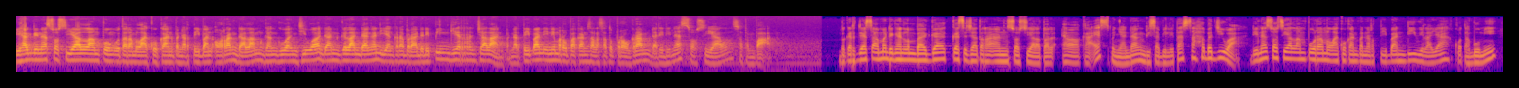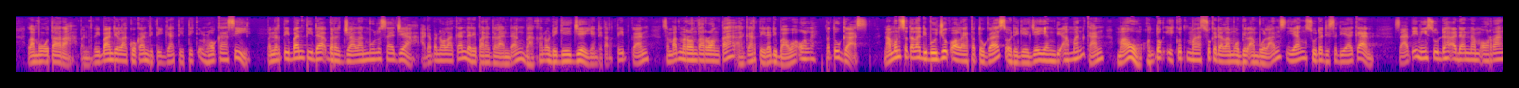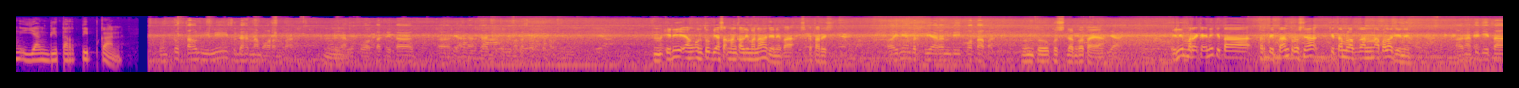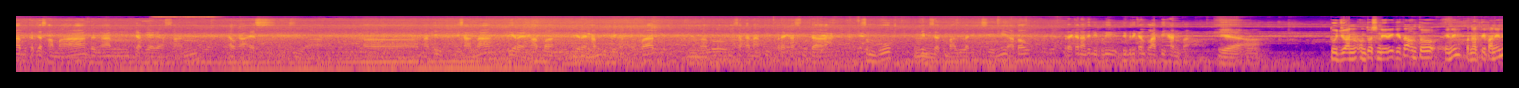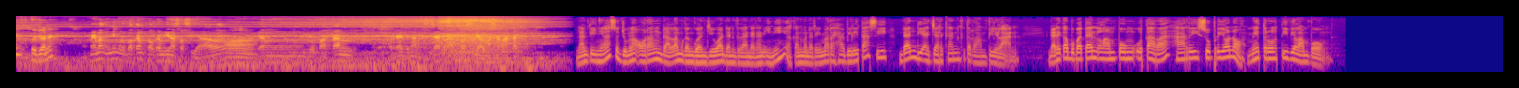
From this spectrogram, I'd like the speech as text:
Pihak Dinas Sosial Lampung Utara melakukan penertiban orang dalam gangguan jiwa dan gelandangan yang kerap berada di pinggir jalan. Penertiban ini merupakan salah satu program dari Dinas Sosial setempat. Bekerja sama dengan Lembaga Kesejahteraan Sosial atau LKS penyandang disabilitas sahabat jiwa, Dinas Sosial Lampura melakukan penertiban di wilayah Kota Bumi, Lampung Utara. Penertiban dilakukan di tiga titik lokasi. Penertiban tidak berjalan mulus saja. Ada penolakan dari para gelandang bahkan ODGJ yang ditertibkan sempat meronta-ronta agar tidak dibawa oleh petugas. Namun setelah dibujuk oleh petugas ODGJ yang diamankan mau untuk ikut masuk ke dalam mobil ambulans yang sudah disediakan. Saat ini sudah ada enam orang yang ditertibkan. Untuk tahun ini sudah enam orang Pak. Dengan kuota kita uh, dianggarkan untuk 15 orang tahun ini. Hmm, ini yang untuk biasa mangkal di mana aja nih Pak Sekretaris? Oh, ini yang berkeliaran di kota Pak. Untuk khusus dalam kota ya? Ya. Ini mereka ini kita tertibkan, terusnya kita melakukan apa lagi nih? Uh, nanti kita bekerja sama dengan pihak yayasan LKS Jiwa. Uh, nanti di sana direhab, Pak. direhab diberikan obat. Hmm. Lalu misalkan nanti mereka sudah sembuh, hmm. mungkin bisa kembali lagi ke sini atau mereka nanti dibeli, diberikan pelatihan, Pak. Iya. Uh. Tujuan untuk sendiri kita untuk ini penertiban ini tujuannya? memang ini merupakan program dinas sosial oh. yang merupakan terkait dengan kesejahteraan sosial masyarakat. Nantinya sejumlah orang dalam gangguan jiwa dan gelandangan ini akan menerima rehabilitasi dan diajarkan keterampilan. Dari Kabupaten Lampung Utara, Hari Supriyono, Metro TV Lampung.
